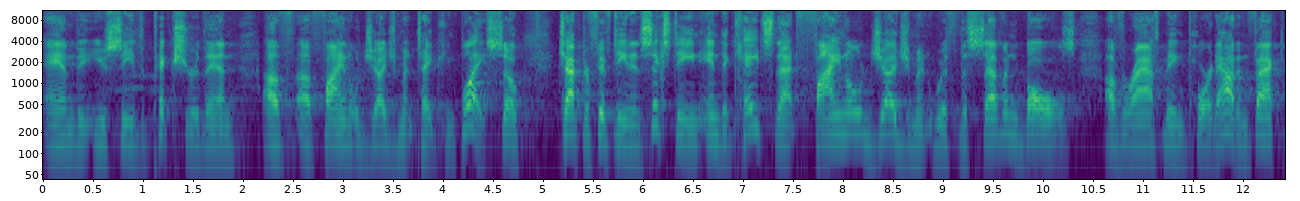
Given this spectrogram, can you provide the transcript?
and you see the picture then of, of final judgment taking place. So, chapter 15 and 16 indicates that final judgment with the seven bowls of wrath being poured out. In fact,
